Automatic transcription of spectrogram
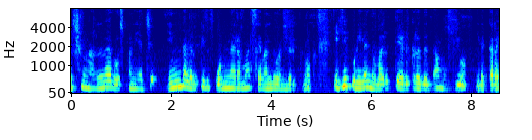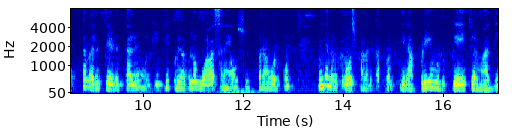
நிமிஷம் நல்லா ரோஸ்ட் பண்ணியாச்சு. இந்த அளவுக்கு இது பொன்னரமாக செவந்து வந்திருக்கணும். இட்லி பொடியில் இந்த வறுத்து எடுக்கிறது தான் முக்கியம். இதை கரெக்டாக வறுத்து எடுத்தாலே உங்களுக்கு இட்லி பொடி அவ்வளோ வாசனையாகவும் சூப்பராகவும் இருக்கும். இந்த அளவுக்கு ரோஸ்ட் பண்ணதுக்கப்புறம் இதை அப்படியே ஒரு பிளேட்டில் மாற்றி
